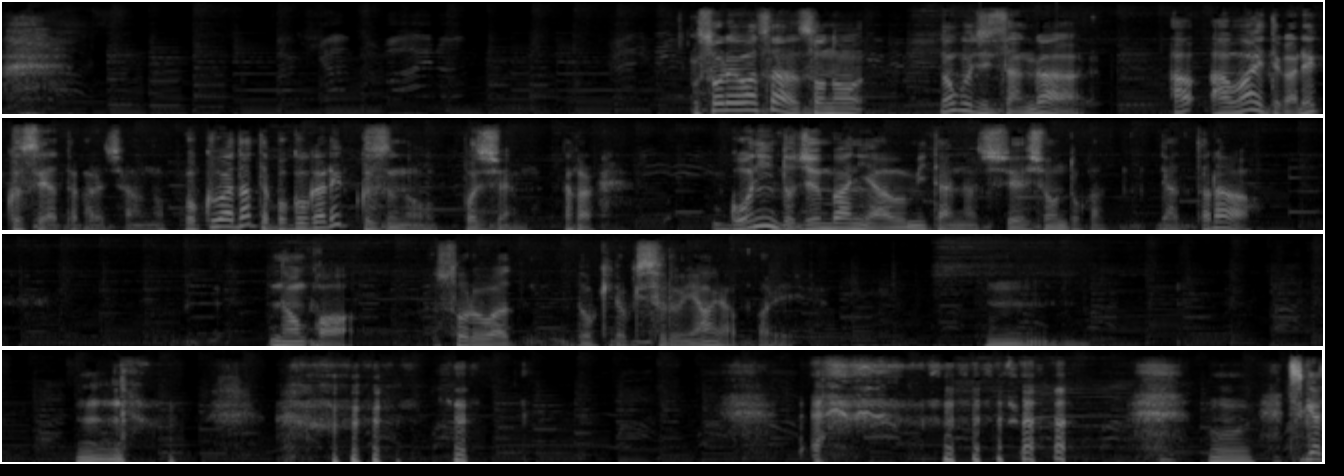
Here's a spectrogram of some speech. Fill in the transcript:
それはさ、その、野口さんが、あ、会う相手がレックスやったからちゃうの？僕はだって僕がレックスのポジションやもん。だから、5人と順番に会うみたいなシチュエーションとかやったら、なんか、それはドキドキするやん、やっぱり。うん。うん。うん、違う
